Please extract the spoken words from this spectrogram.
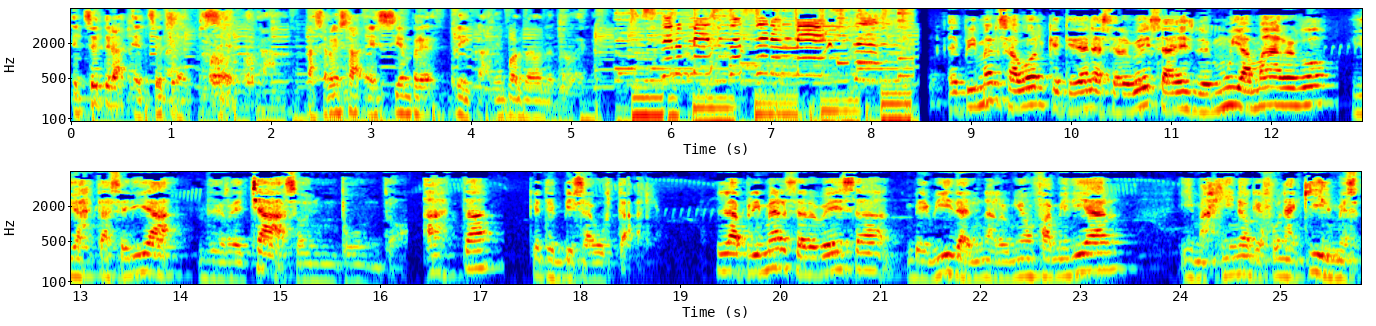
etcétera, etcétera, etcétera. La cerveza es siempre rica, no importa dónde provenga. El primer sabor que te da la cerveza es de muy amargo y hasta sería de rechazo en un punto, hasta que te empieza a gustar. La primer cerveza bebida en una reunión familiar, imagino que fue una Quilmes,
